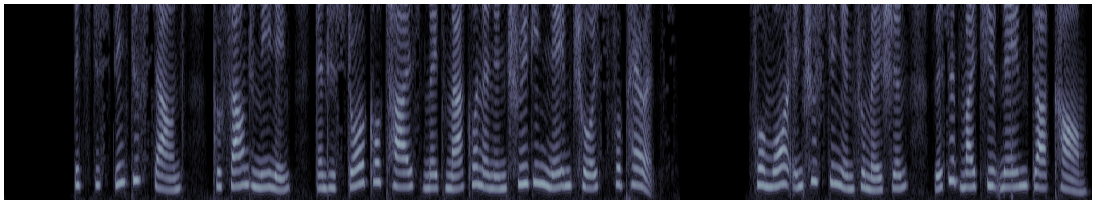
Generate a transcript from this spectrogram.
Its distinctive sound, profound meaning, and historical ties make Macklin an intriguing name choice for parents. For more interesting information, visit mycutename.com.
